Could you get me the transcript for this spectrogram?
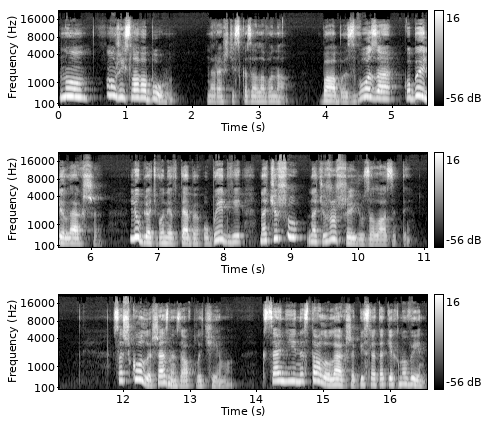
Ну, може, й слава Богу, нарешті сказала вона. Баба з воза, кобилі легше. Люблять вони в тебе обидві на чужу, на чужу шию залазити. Сашко лише знизав плечима. Ксенії не стало легше після таких новин,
